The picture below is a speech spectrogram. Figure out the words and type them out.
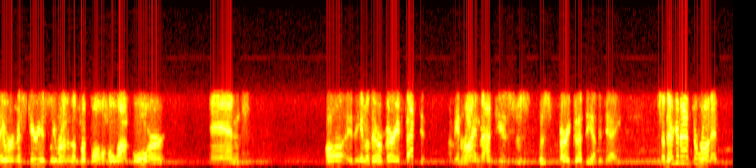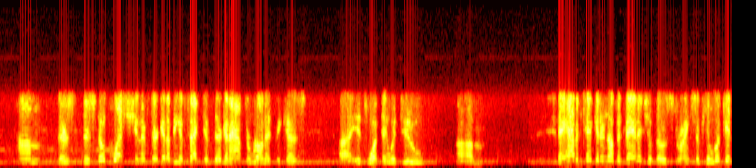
they were mysteriously running the football a whole lot more and uh, you know they were very effective. I mean, Ryan Mathews was was very good the other day, so they're going to have to run it. Um, there's there's no question if they're going to be effective, they're going to have to run it because uh, it's what they would do. Um, they haven't taken enough advantage of those strengths. If you look at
